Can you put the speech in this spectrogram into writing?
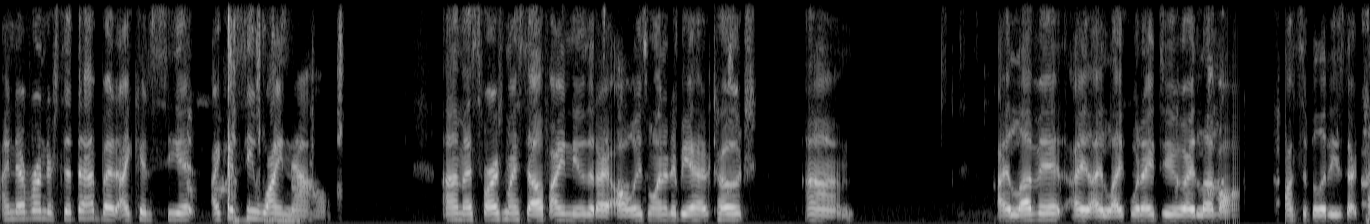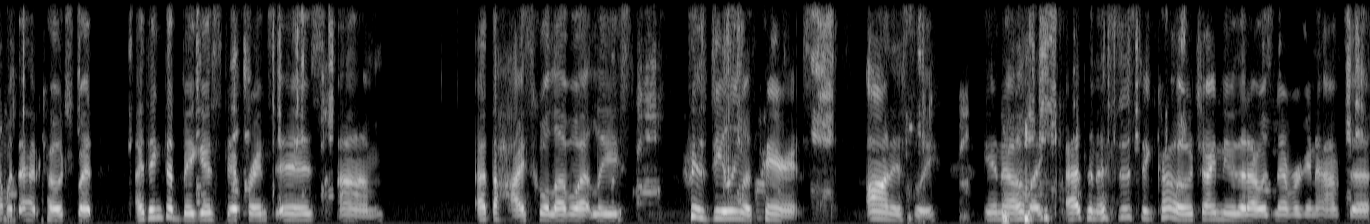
i never understood that but i can see it i can see why now um, as far as myself i knew that i always wanted to be a head coach. Um, i love it. I, I like what i do. I love all responsibilities that come with the head coach but i think the biggest difference is um, at the high school level at least is dealing with parents honestly. You know, like as an assistant coach, I knew that I was never going to have to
